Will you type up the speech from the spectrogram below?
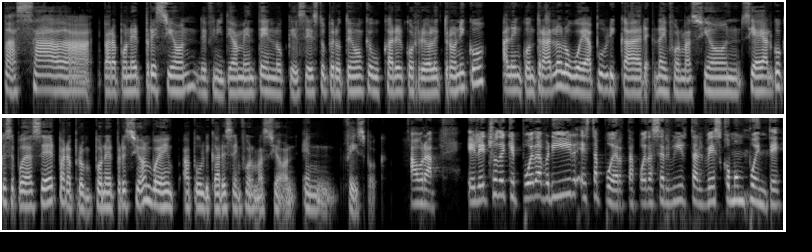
pasada, para poner presión definitivamente en lo que es esto, pero tengo que buscar el correo electrónico. Al encontrarlo, lo voy a publicar la información. Si hay algo que se puede hacer para poner presión, voy a publicar esa información en Facebook. Ahora, el hecho de que pueda abrir esta puerta, pueda servir tal vez como un puente,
